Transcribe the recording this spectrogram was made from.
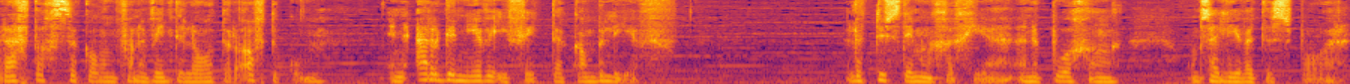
regtig sukkel om van 'n ventilator af te kom en erge neeweffekte kan beleef. Hulle toestemming gegee in 'n poging om sy lewe te spaar.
